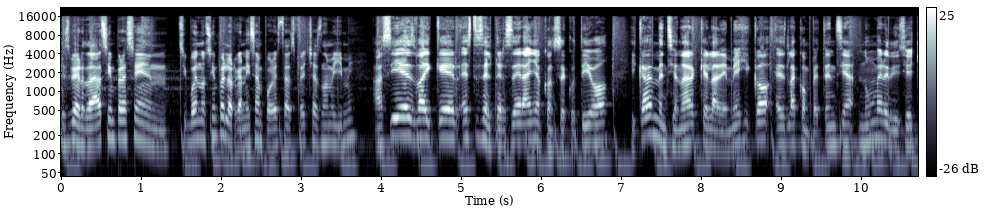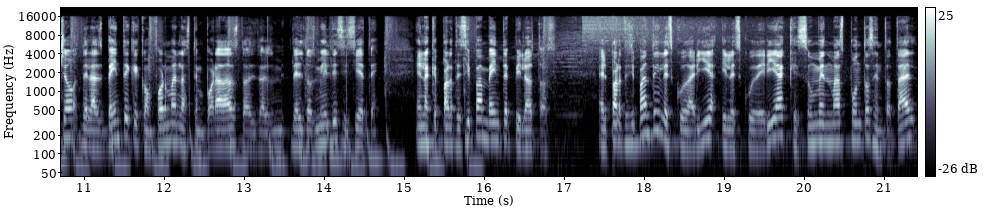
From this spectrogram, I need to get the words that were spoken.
Es verdad, siempre hacen, sí, bueno, siempre lo organizan por estas fechas, ¿no, mi Jimmy? Así es, Biker, este es el tercer año consecutivo y cabe mencionar que la de México es la competencia número 18 de las 20 que conforman las temporadas del 2017, en la que participan 20 pilotos. El participante y la escudería y la escudería que sumen más puntos en total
